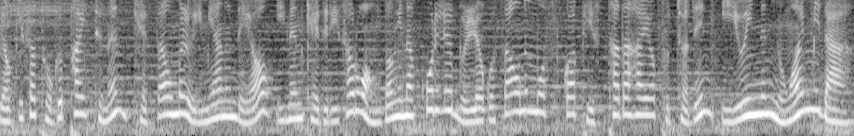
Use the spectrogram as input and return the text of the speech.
여기서 도그 파이트는 개싸움을 의미하는데요. 이는 개들이 서로 엉덩이나 꼬리를 물려고 싸우는 모습과 비슷하다 하여 붙여진 이유 있는 용어입니다.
